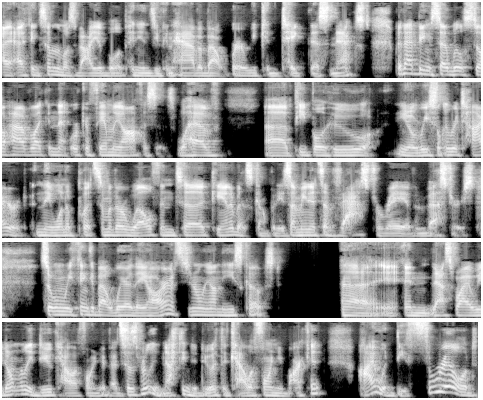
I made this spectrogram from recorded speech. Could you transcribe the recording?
I, I think, some of the most valuable opinions you can have about where we can take this next. But that being said, we'll still have like a network of family offices. We'll have uh, people who you know recently retired and they want to put some of their wealth into cannabis companies. I mean, it's a vast array of investors. So when we think about where they are, it's generally on the East Coast. Uh, and that's why we don't really do California events. There's really nothing to do with the California market. I would be thrilled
